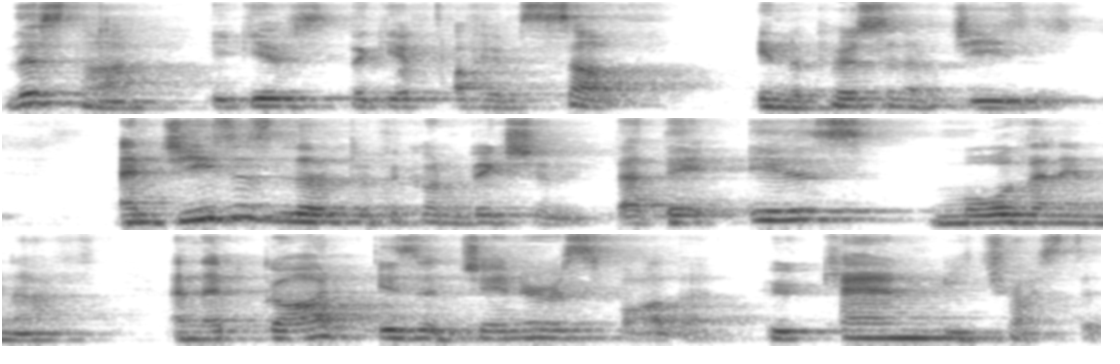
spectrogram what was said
This time, he gives the gift of himself in the person of Jesus. And Jesus lived with the conviction that there is more than enough and that God is a generous father who can be trusted.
